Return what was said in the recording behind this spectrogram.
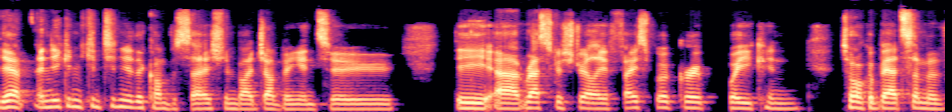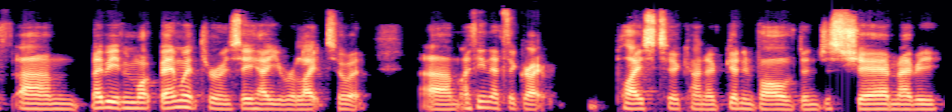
Yeah, and you can continue the conversation by jumping into the uh, Rask Australia Facebook group where you can talk about some of um, maybe even what Ben went through and see how you relate to it. Um, I think that's a great place to kind of get involved and just share maybe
